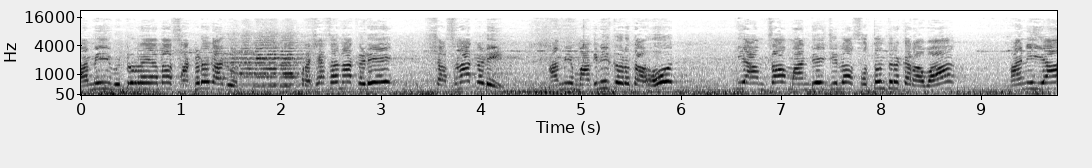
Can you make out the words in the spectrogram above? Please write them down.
आम्ही विठुरायाला साकडं घालून प्रशासनाकडे शासनाकडे आम्ही मागणी करत आहोत की आमचा मानदेश जिल्हा स्वतंत्र करावा. आणि या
